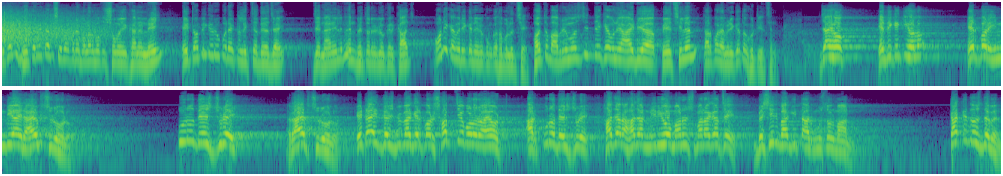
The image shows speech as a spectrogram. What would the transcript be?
এটা ভেতরের কাজ সে ব্যাপারে বলার মতো সময় এখানে নেই। এই টপিকের উপরে একটা লিখতে দেওয়া যায় যে নাইন ইলেভেন ভেতরের লোকের কাজ। অনেক আমেরিকান এরকম কথা বলেছে। হয়তো বাবরি মসজিদ দেখে উনি আইডিয়া পেয়েছিলেন, তারপর আমেরিকাতে ঘটিয়েছেন। যাই হোক, এদিকে কি হলো? এরপর ইন্ডিয়ায় রায়ট শুরু হলো। পুরো দেশ জুড়েই রায়ট শুরু হলো। এটাই দেশ বিভাগের পর সবচেয়ে বড় রায়ট আর পুরো দেশ জুড়ে হাজার হাজার নিরীহ মানুষ মারা গেছে, বেশিরভাগই তার মুসলমান। কাকে দোষ দেবেন?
